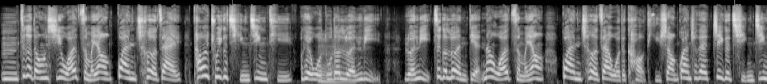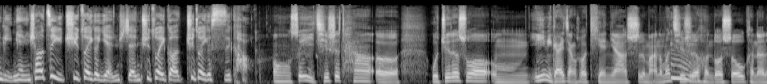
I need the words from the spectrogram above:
嗯，这个东西我要怎么样贯彻在？他会出一个情境题，OK，我读的伦理、伦理这个论点，那我要怎么样贯彻在我的考题上？贯彻在这个情境里面，你需要自己去做一个延伸，去做一个去做一个思考。哦，所以其实他呃，我觉得说，嗯，因为你刚才讲说填鸭式嘛，那么其实很多时候可能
